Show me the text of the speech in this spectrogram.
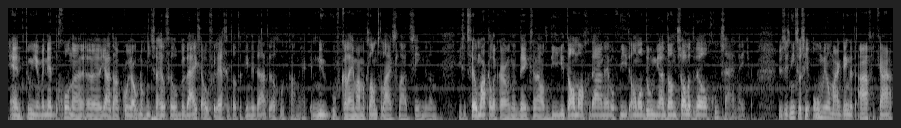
en toen we net begonnen, uh, ja, dan kon je ook nog niet zo heel veel bewijs overleggen dat het inderdaad wel goed kan werken. En nu hoef ik alleen maar mijn klantenlijst te laten zien. En dan is het veel makkelijker, want dan denk ik, nou, als die het allemaal gedaan hebben of die het allemaal doen, ja, dan zal het wel goed zijn, weet je. Dus het is niet zozeer onwil, maar ik denk dat Afrika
